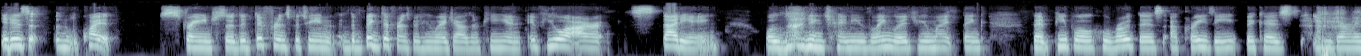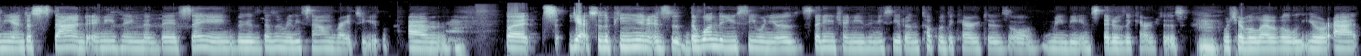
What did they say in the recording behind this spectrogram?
it is quite strange. So the difference between the big difference between Wade Giles and Pinyin, if you are studying or learning Chinese language, you might think that people who wrote this are crazy because you don't really understand anything that they're saying because it doesn't really sound right to you. Um, mm. But yeah, so the pinyin is the one that you see when you're studying Chinese and you see it on top of the characters or maybe instead of the characters, mm. whichever level you're at.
